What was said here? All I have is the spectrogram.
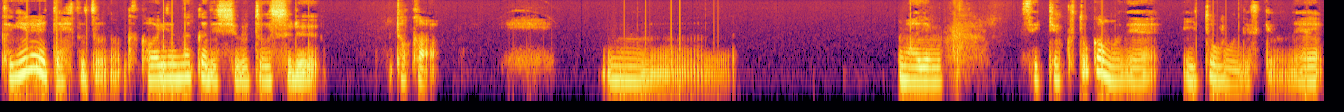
限られた人との関わりの中で仕事をするとか、うーん、まあでも、接客とかもね、いいと思うんですけどね。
